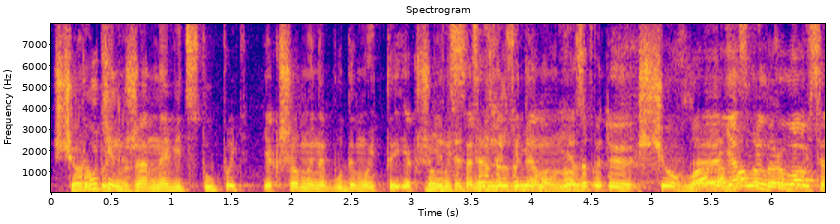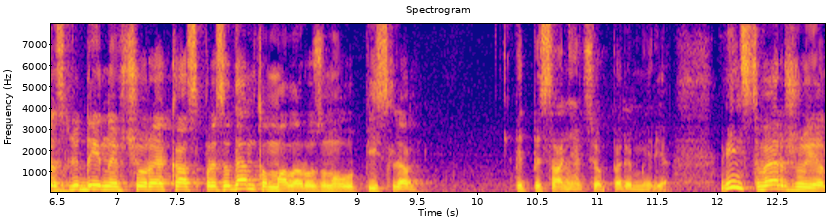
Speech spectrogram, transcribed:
Що Путін робити? вже не відступить, якщо ми не будемо йти, якщо Ні, ми це, самі це не підемо. Я запитую, що влада Е, Я мала спілкувався би з людиною вчора, яка з президентом мала розмову після підписання цього перемир'я. Він стверджує,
